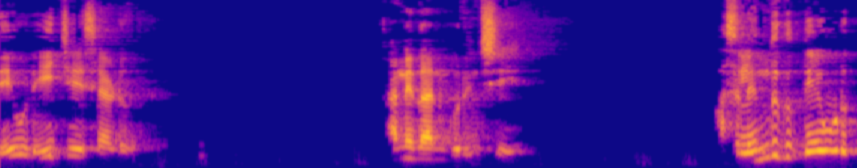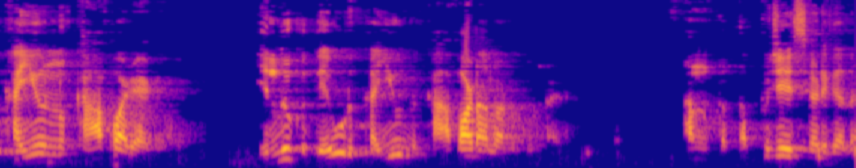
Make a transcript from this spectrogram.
దేవుడు ఏం చేశాడు అనే దాని గురించి అసలు ఎందుకు దేవుడు కయ్యూన్ను కాపాడాడు? ఎందుకు దేవుడు కయ్యూన్ను కాపాడాలనుకున్నాడు? అంత తప్పు చేశాడు కదా.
